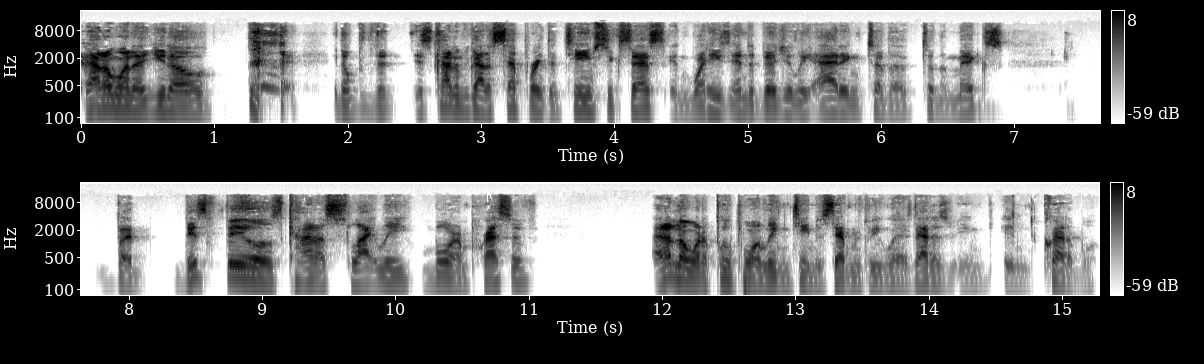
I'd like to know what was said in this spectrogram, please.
And I don't want to, you know, it's kind of got to separate the team success and what he's individually adding to the to the mix. But this feels kind of slightly more impressive. And I don't know what a poo poo on leading team to 73 wins. That is in, incredible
